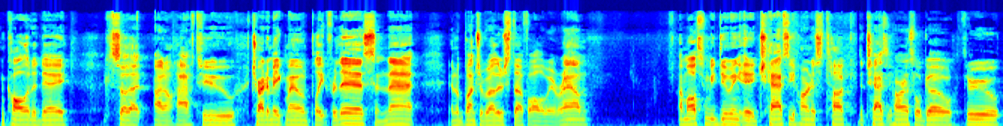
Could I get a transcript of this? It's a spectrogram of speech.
and call it a day so that I don't have to try to make my own plate for this and that and a bunch of other stuff all the way around. I'm also going to be doing a chassis harness tuck. The chassis harness will go through,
